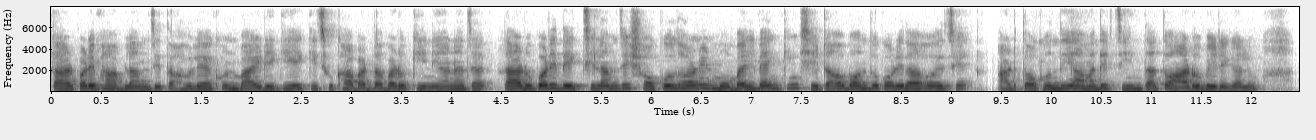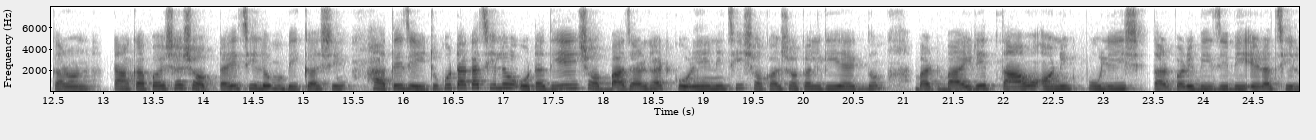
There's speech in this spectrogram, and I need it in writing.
তারপরে ভাবলাম যে তাহলে এখন বাইরে গিয়ে কিছু খাবার দাবারও কিনে আনা যাক। তার উপরে দেখছিলাম যে সকল ধরনের মোবাইল ব্যাংকিং সেটাও বন্ধ করে দেওয়া হয়েছে। আর তখন দিয়ে আমাদের চিন্তা তো আরও বেড়ে গেল। কারণ টাকা পয়সা সবটাই ছিল বিকাশে। হাতে যেইটুকু টাকা ছিল ওটা দিয়েই সব বাজারঘাট করে এনেছি সকাল সকাল গিয়ে একদম। বাট বাইরে তাও অনেক পুলিশ, তারপরে বিজিবি এরা ছিল।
